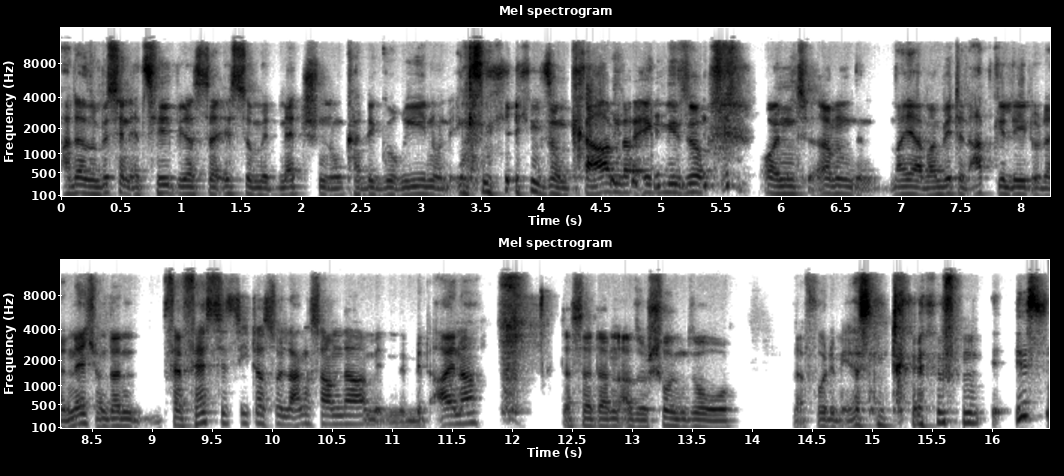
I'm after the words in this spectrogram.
hat er so ein bisschen erzählt, wie das da ist, so mit Matchen und Kategorien und irgendwie so ein Kram da irgendwie so. Und ähm, naja, man wird dann abgelehnt oder nicht. Und dann verfestigt sich das so langsam da mit, mit einer, dass er dann also schon so na, vor dem ersten Treffen ist.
